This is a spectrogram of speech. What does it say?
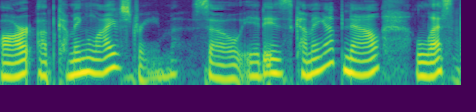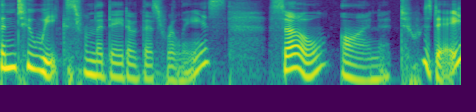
our upcoming live stream. So it is coming up now, less than two weeks from the date of this release. So on Tuesday,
